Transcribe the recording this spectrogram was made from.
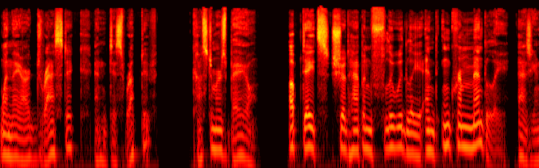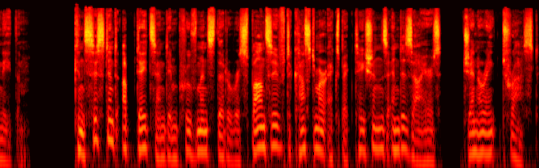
When they are drastic and disruptive, customers bail. Updates should happen fluidly and incrementally as you need them. Consistent updates and improvements that are responsive to customer expectations and desires generate trust,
